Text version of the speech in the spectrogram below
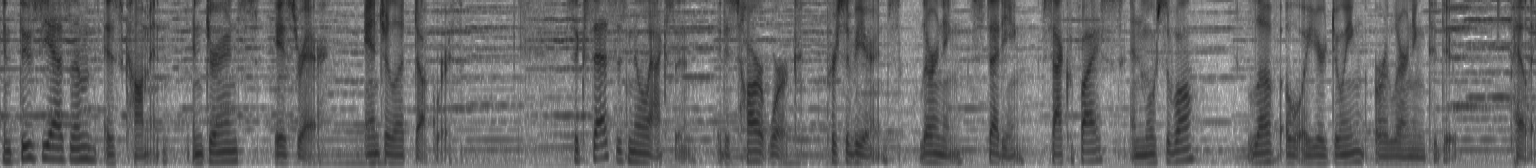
Enthusiasm is common, endurance is rare. Angela Duckworth. Success is no accident, it is hard work, perseverance, learning, studying, sacrifice, and most of all, love of what you're doing or learning to do. Pele.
